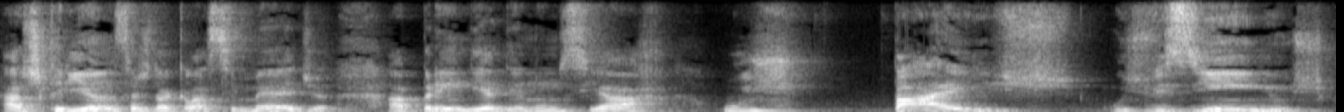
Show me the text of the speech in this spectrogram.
As crianças da classe média aprendem a denunciar os pais, os vizinhos,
